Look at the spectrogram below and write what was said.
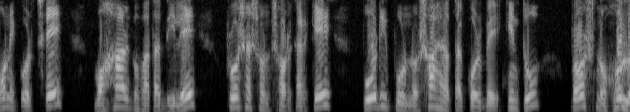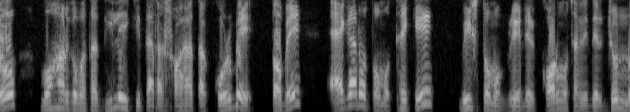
মনে করছে, মহার্ঘ ভাতা দিলে প্রশাসন সরকারকে পরিপূর্ণ সহায়তা করবে। কিন্তু প্রশ্ন হলো, মহার্ঘ ভাতা দিলেই কি তারা সহায়তা করবে? তবে এগারোতম থেকে বিশতম গ্রেডের কর্মচারীদের জন্য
